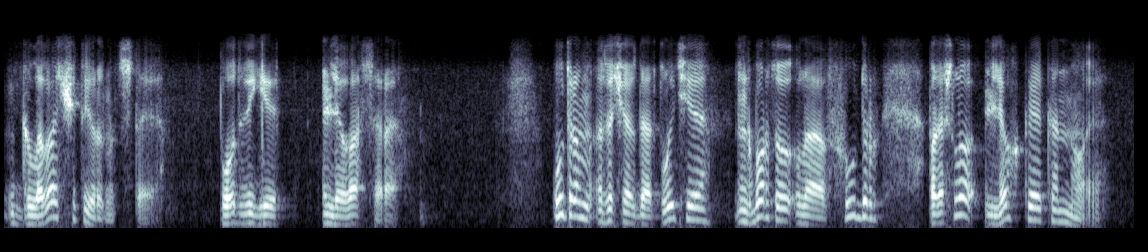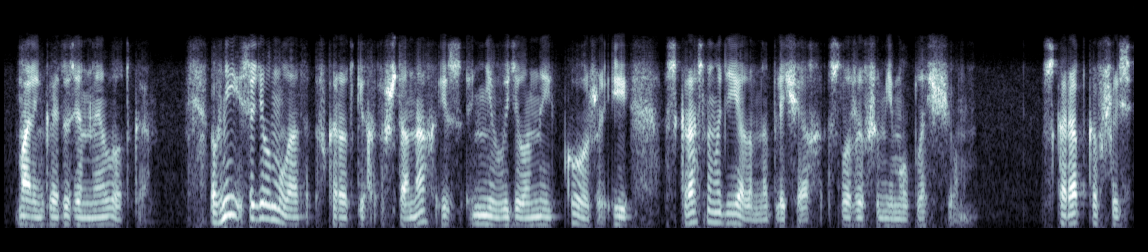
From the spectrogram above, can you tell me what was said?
Глава 14. Подвиги Левасера. Утром за час до отплытия к борту Ла Фудр подошло легкое каноэ, маленькая туземная лодка. В ней сидел мулат в коротких штанах из невыделанной кожи и с красным одеялом на плечах, служившим ему плащом. Вскарабкавшись,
